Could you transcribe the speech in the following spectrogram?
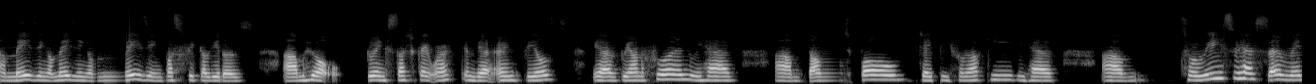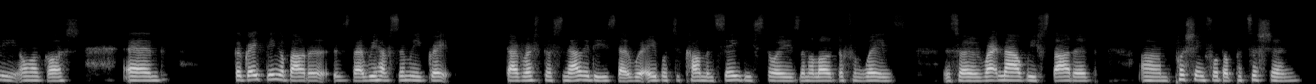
amazing, amazing, amazing Pacifica leaders um, who are doing such great work in their own fields. We have Brianna Fruean, we have um, Dom Bo, JP Faraki, we have um, Therese, we have so many, oh my gosh. And the great thing about it is that we have so many great diverse personalities that we're able to come and say these stories in a lot of different ways. And so right now we've started um, pushing for the petition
